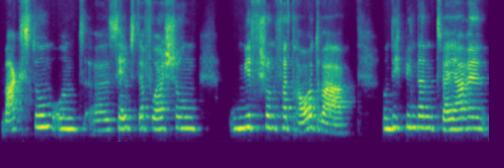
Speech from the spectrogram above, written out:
Wachstum und äh, Selbsterforschung mir schon vertraut war. Und ich bin dann zwei Jahre,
